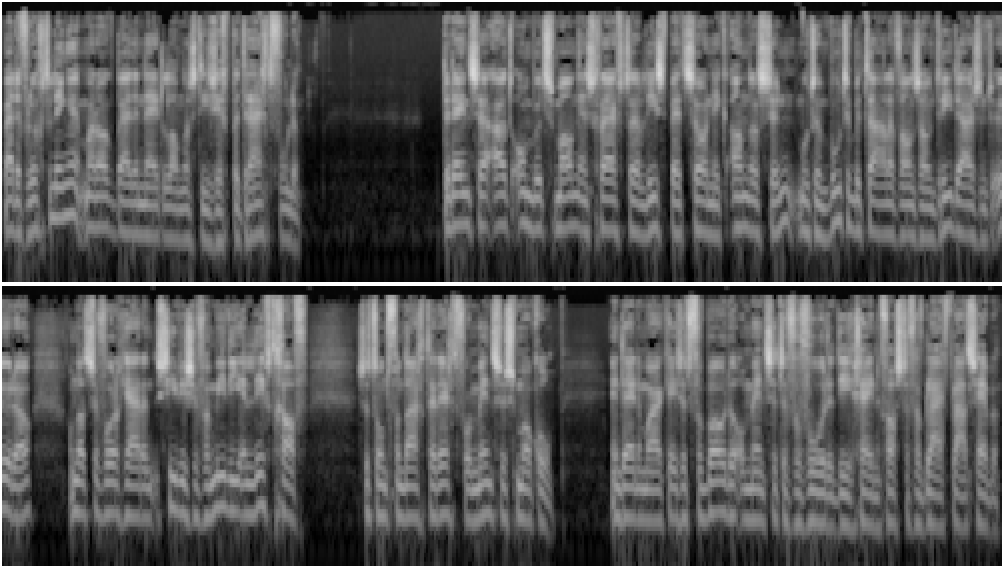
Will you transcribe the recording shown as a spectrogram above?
Bij de vluchtelingen, maar ook bij de Nederlanders die zich bedreigd voelen. De Deense oud-ombudsman en schrijfster Lisbeth Sonik Andersen moet een boete betalen van zo'n 3000 euro... omdat ze vorig jaar een Syrische familie een lift gaf. Ze stond vandaag terecht voor mensensmokkel. In Denemarken is het verboden om mensen te vervoeren die geen vaste verblijfplaats hebben.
